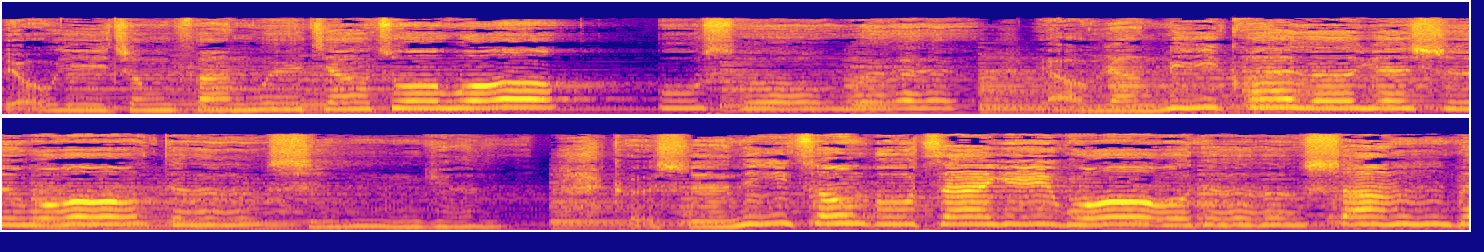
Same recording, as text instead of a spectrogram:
有一种防卫叫做我无所谓。要让你快乐，原是我的心愿。可是你从不在意我的伤悲，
